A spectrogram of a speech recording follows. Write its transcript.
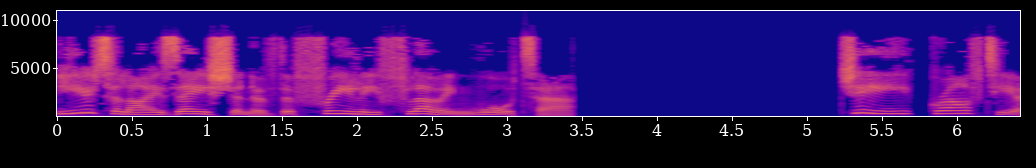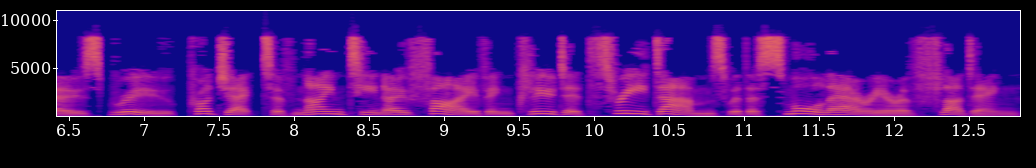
utilization of the freely flowing water. G. Graftio's project of 1905 included three dams with a small area of flooding.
